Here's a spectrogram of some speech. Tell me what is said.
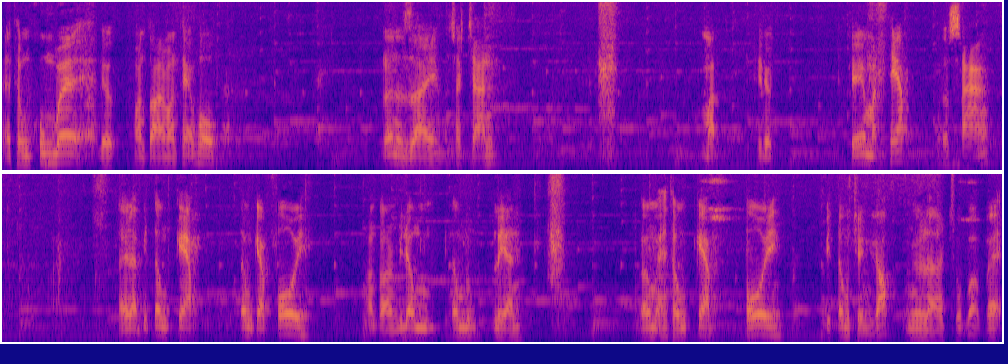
hệ thống khung bệ được hoàn toàn bằng thép hộp rất là dày và chắc chắn mặt thì được cái mặt thép sáng đây là piston kẹp piston kẹp phôi hoàn toàn bi đông bi tông đúc liền. Vâng hệ thống kẹp pôi bi tông chuyển góc như là trục bảo vệ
